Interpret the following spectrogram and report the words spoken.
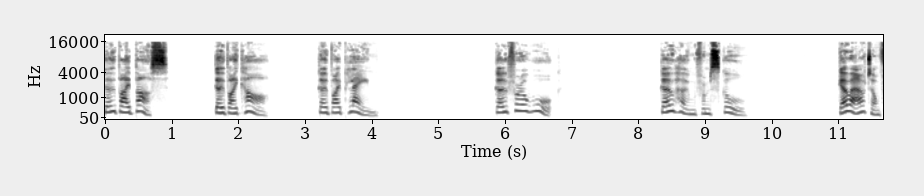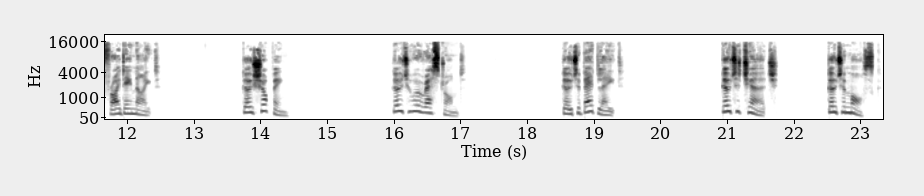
Go by bus. Go by car. Go by plane. Go for a walk. Go home from school. Go out on Friday night. Go shopping. Go to a restaurant. Go to bed late. Go to church. Go to mosque.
